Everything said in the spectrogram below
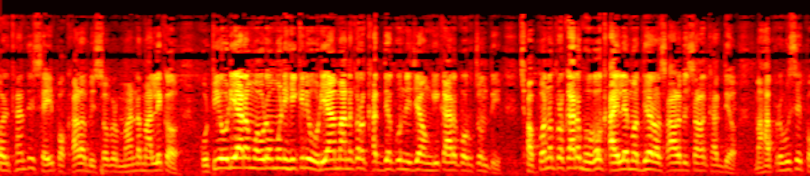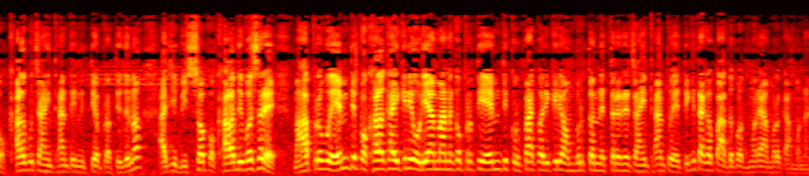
କରିଥାନ୍ତି ସେଇ ପଖାଳ ବିଶ୍ୱ ବ୍ରହ୍ମାଣ୍ଡ ମାଲିକ କୋଟି ଓଡିଆର ମୌଡମଣି ହେଇକିରି ଓଡିଆ ମାନଙ୍କର ଖାଦ୍ୟକୁ ନିଜେ ଅଙ୍ଗୀକାର କରୁଛନ୍ତି। ଛପନ ପ୍ରକାର ଭୋଗ ଖାଇଲେ ମଧ୍ୟ ରସାଳ ବିଶାଳ ଖାଦ୍ୟ। ମହାପ୍ରଭୁ ସେଇ ପଖାଳକୁ ଚାହିଁଥାନ୍ତି ନିତ୍ୟ ପ୍ରତିଦିନ। ଆଜି ବିଶ୍ୱ ପଖାଳ ଦିବସରେ ମହାପ୍ରଭୁ ଏମିତି ପଖାଳ ଖାଇକିରି ଓଡିଆ ମାନଙ୍କ ପ୍ରତି ଏମିତି କୃପା କରିକିରି ଅମୃତ ନେତ୍ରରେ ଚାହିଁଥାନ୍ତୁ। ଏତିକି ତାଙ୍କ ପାଦ ପଦ୍ମରେ ଆମର କାମନା।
